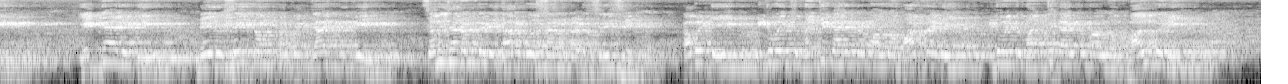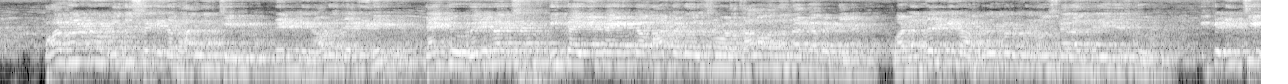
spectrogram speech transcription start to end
యజ్ఞానికి నేను సైతం ప్రపంచానికి సమిధనొక్కడి దారపోసానన్నాడు శ్రీశ్రీ కాబట్టి ఇటువంటి మంచి కార్యక్రమాల్లో మాట్లాడి ఇటువంటి మంచి కార్యక్రమాల్లో పాల్గొని పాల్గొనడం ఒక అదృష్టం కింద భావించి నేను ఇక్కడికి రావడం జరిగింది. థ్యాంక్ యూ వెరీ మచ్ ఇంకా ఇంకా ఇంకా మాట్లాడవలసిన వాళ్ళు చాలామంది ఉన్నారు కాబట్టి వాళ్ళందరికీ నా హృదయపూర్వక నమస్కారాలు తెలియజేస్తూ ఇక్కడి నుంచి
